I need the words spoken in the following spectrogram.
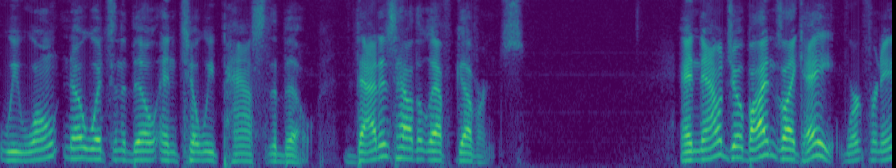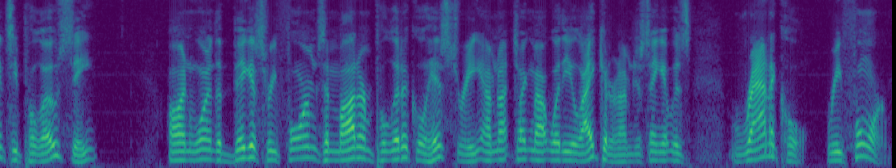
we won't know what's in the bill until we pass the bill. That is how the left governs. And now Joe Biden's like, hey, work for Nancy Pelosi on one of the biggest reforms in modern political history. I'm not talking about whether you like it or not. I'm just saying it was radical reform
